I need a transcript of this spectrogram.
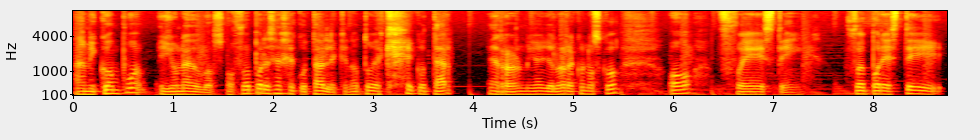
a mi compu y una de dos. O fue por ese ejecutable que no tuve que ejecutar, error mío, yo lo reconozco, o fue este, fue por este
